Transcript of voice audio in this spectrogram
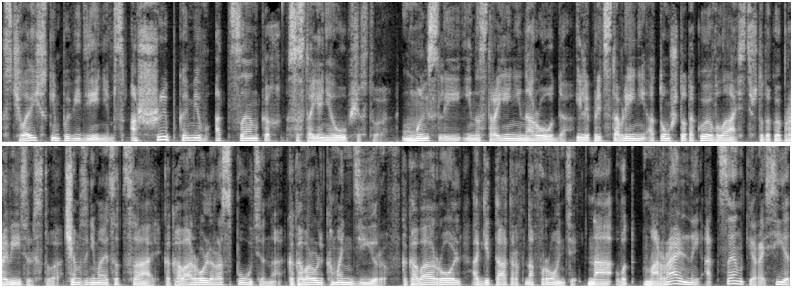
с человеческим поведением, с ошибками в оценках состояния общества мыслей и настроений народа или представлений о том, что такое власть, что такое правительство, чем занимается царь, какова роль Распутина, какова роль командиров, какова роль агитаторов на фронте. На вот моральной оценке Россия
